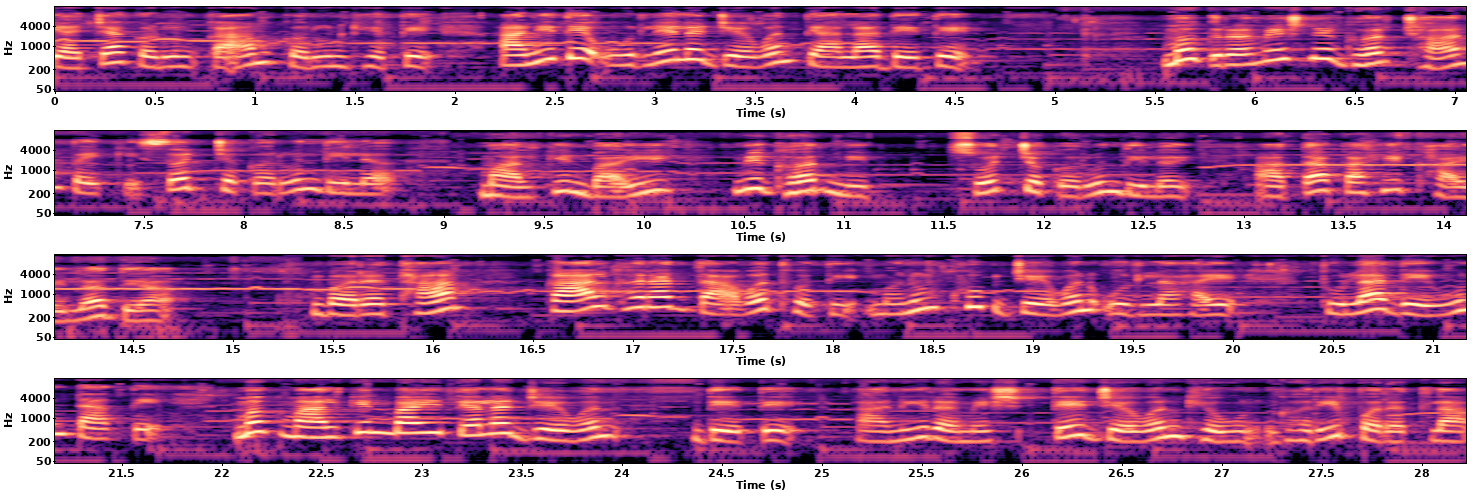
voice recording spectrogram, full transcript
याच्याकडून काम करून घेते आणि ते उरलेलं जेवण त्याला देते. मग रमेशने घर छानपैकी स्वच्छ करून दिलं. मालकीन बाई मी घर नीट स्वच्छ करून दिलंय. आता काही खायला द्या. बरं थांब. काल घरात दावत होती म्हणून खूप जेवण उरलं आहे. तुला देऊन टाकते. मग मालकीनबाई त्याला जेवण देते आणि रमेश ते जेवण घेऊन घरी परतला.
